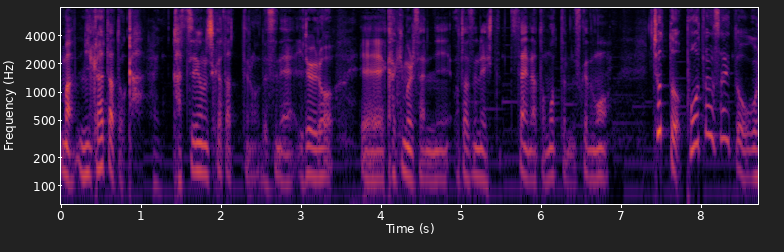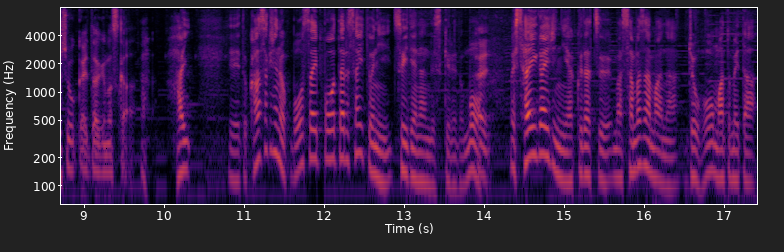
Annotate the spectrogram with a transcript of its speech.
まあ、見方とかはい、活用の仕方っていうのをですねいろいろ、えー柿森さんにお尋ねしたいなと思ってるんですけどもちょっとポータルサイトをご紹介いただけますか？あはい。えー、と川崎市の防災ポータルサイトについてなんですけれども、はい災害時に役立つさまざ、まな情報をまとめた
